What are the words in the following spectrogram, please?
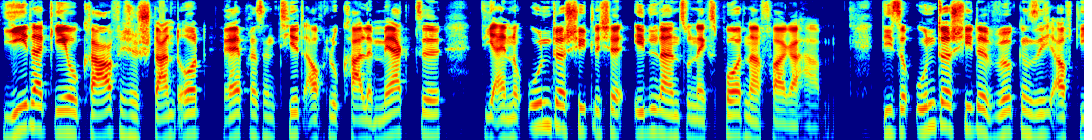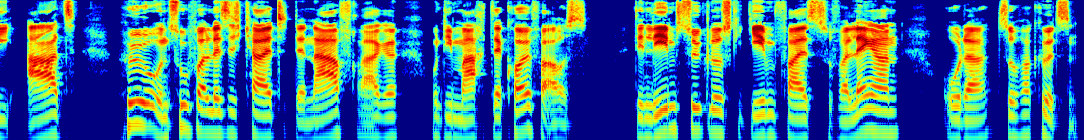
Jeder geografische Standort repräsentiert auch lokale Märkte, die eine unterschiedliche Inlands- und Exportnachfrage haben. Diese Unterschiede wirken sich auf die Art, Höhe und Zuverlässigkeit der Nachfrage und die Macht der Käufer aus, den Lebenszyklus gegebenenfalls zu verlängern oder zu verkürzen.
